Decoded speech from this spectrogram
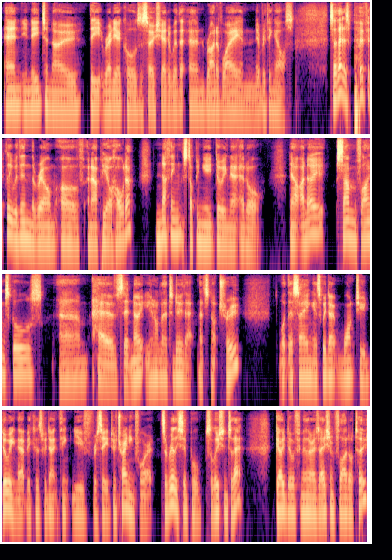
and you need to know the radio calls associated with it and right of way and everything else. So that is perfectly within the realm of an RPL holder. Nothing stopping you doing that at all. Now, I know some flying schools um, have said, no, you're not allowed to do that. That's not true. What they're saying is, we don't want you doing that because we don't think you've received your training for it. It's a really simple solution to that. Go do a familiarization flight or two,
